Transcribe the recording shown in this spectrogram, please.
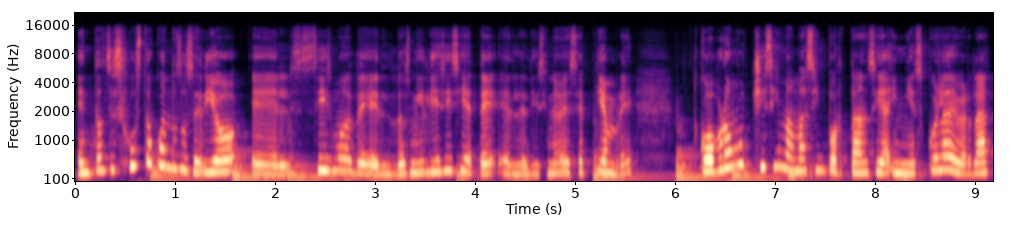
Entonces, justo cuando sucedió el sismo del 2017, el del 19 de septiembre, cobró muchísima más importancia y mi escuela de verdad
